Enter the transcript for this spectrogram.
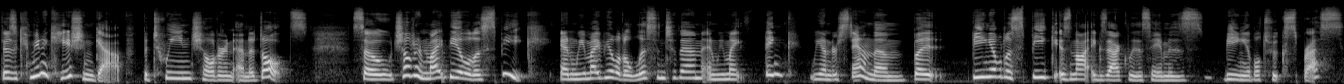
there's a communication gap between children and adults. So, children might be able to speak, and we might be able to listen to them, and we might think we understand them, but being able to speak is not exactly the same as being able to express.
